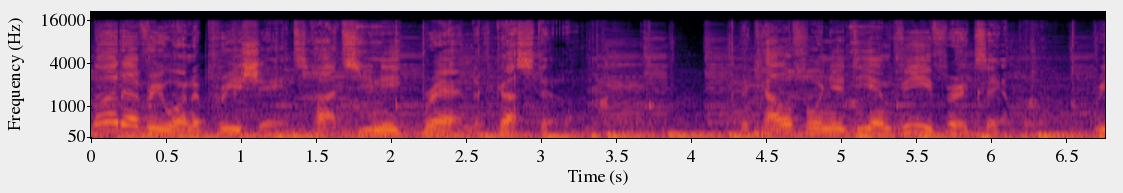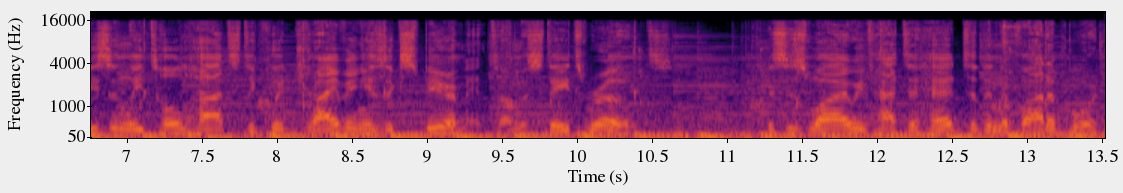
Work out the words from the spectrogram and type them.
Not everyone appreciates Hotz's unique brand of gusto. The California DMV, for example, recently told Hotz to quit driving his experiment on the state's roads. This is why we've had to head to the Nevada border,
